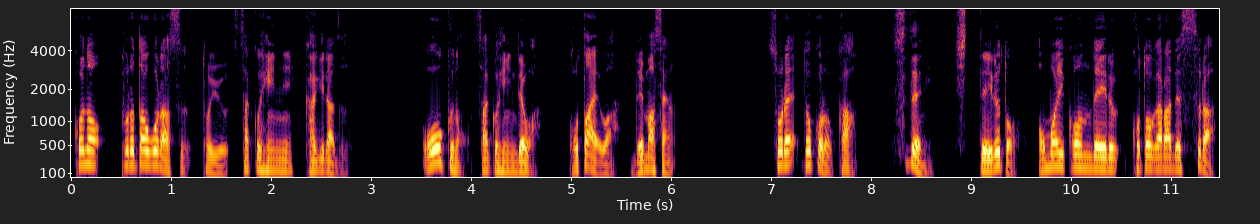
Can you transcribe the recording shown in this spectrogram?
このプロタゴラスという作品に限らず、多くの作品では答えは出ません。それどころか、すでに知っていると思い込んでいる事柄ですら、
